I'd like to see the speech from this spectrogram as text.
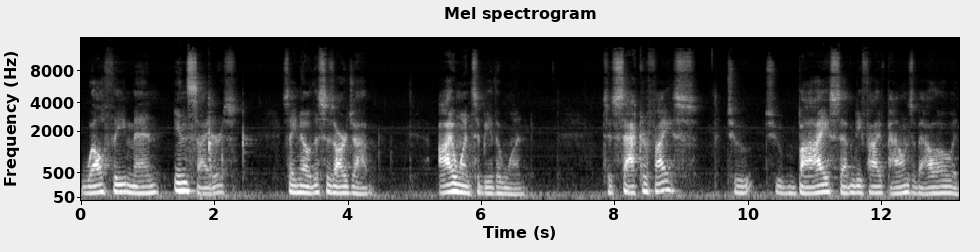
wealthy men, insiders, say, No, this is our job. I want to be the one to sacrifice, to, to buy 75 pounds of aloe and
